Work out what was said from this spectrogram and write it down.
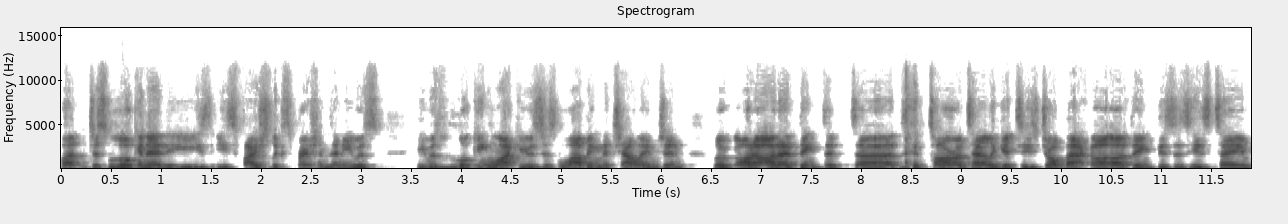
but just looking at his, his facial expressions, and he was he was looking like he was just loving the challenge. And look, I don't, I don't think that, uh, that Tyrod Taylor gets his job back. I, I think this is his team.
